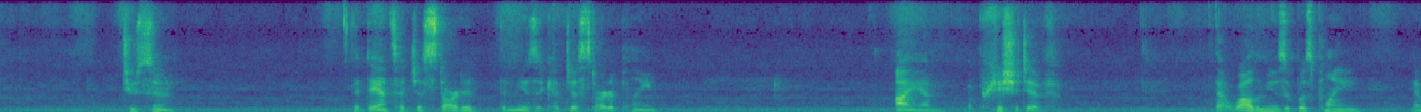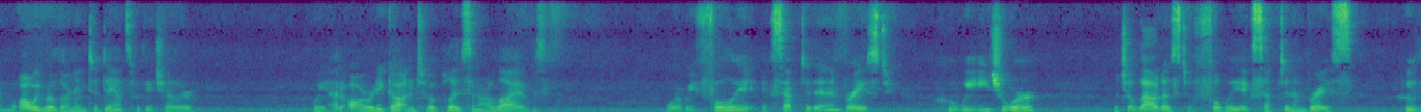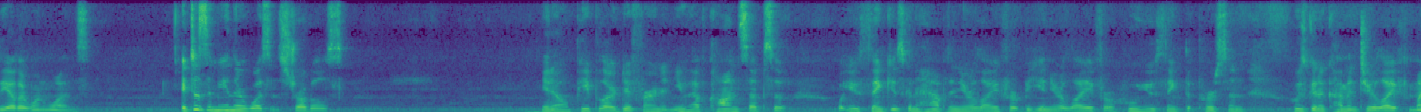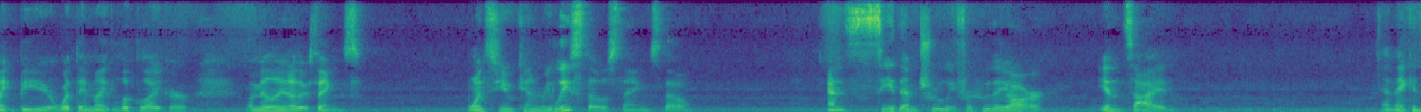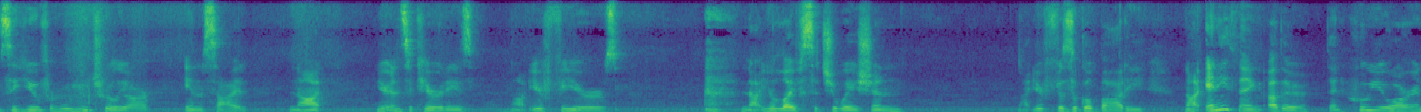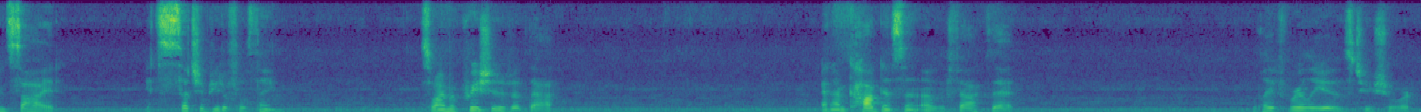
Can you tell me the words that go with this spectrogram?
too soon. The dance had just started, the music had just started playing. I am appreciative that while the music was playing and while we were learning to dance with each other, we had already gotten to a place in our lives where we fully accepted and embraced who we each were, which allowed us to fully accept and embrace who the other one was. It doesn't mean there wasn't struggles. You know, people are different and you have concepts of what you think is going to happen in your life or be in your life or who you think the person who's going to come into your life might be or what they might look like or a million other things. Once you can release those things, though, and see them truly for who they are inside, and they can see you for who you truly are inside, not your insecurities, not your fears, not your life situation, not your physical body, not anything other than who you are inside, it's such a beautiful thing. So I'm appreciative of that. And I'm cognizant of the fact that life really is too short.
